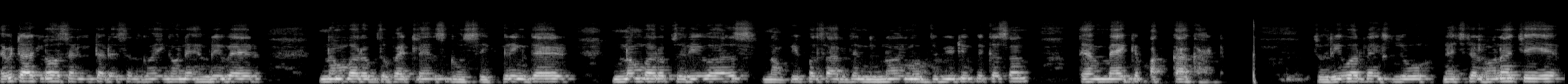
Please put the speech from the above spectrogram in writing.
Habitat loss and alteration is going on everywhere Number of the wetlands goes sinking there. Number of the rivers. Now people are then the name of the beautification. They have make a pakka ghat. So river banks जो natural होना चाहिए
